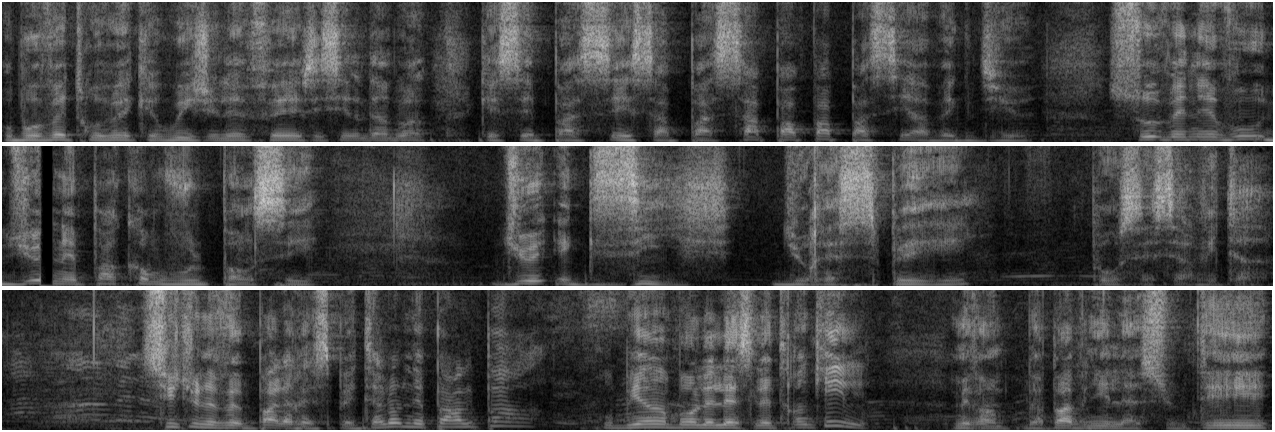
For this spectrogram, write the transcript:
Vous pouvez trouver que oui, je l'ai fait, que c'est passé, ça passe. Ça ne pas passer avec Dieu. Souvenez-vous, Dieu n'est pas comme vous le pensez. Dieu exige du respect pour ses serviteurs. Si tu ne veux pas le respecter, alors ne parle pas. Ou bien, bon, les laisse-les tranquilles. Mais il ne va pas venir l'insulter,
